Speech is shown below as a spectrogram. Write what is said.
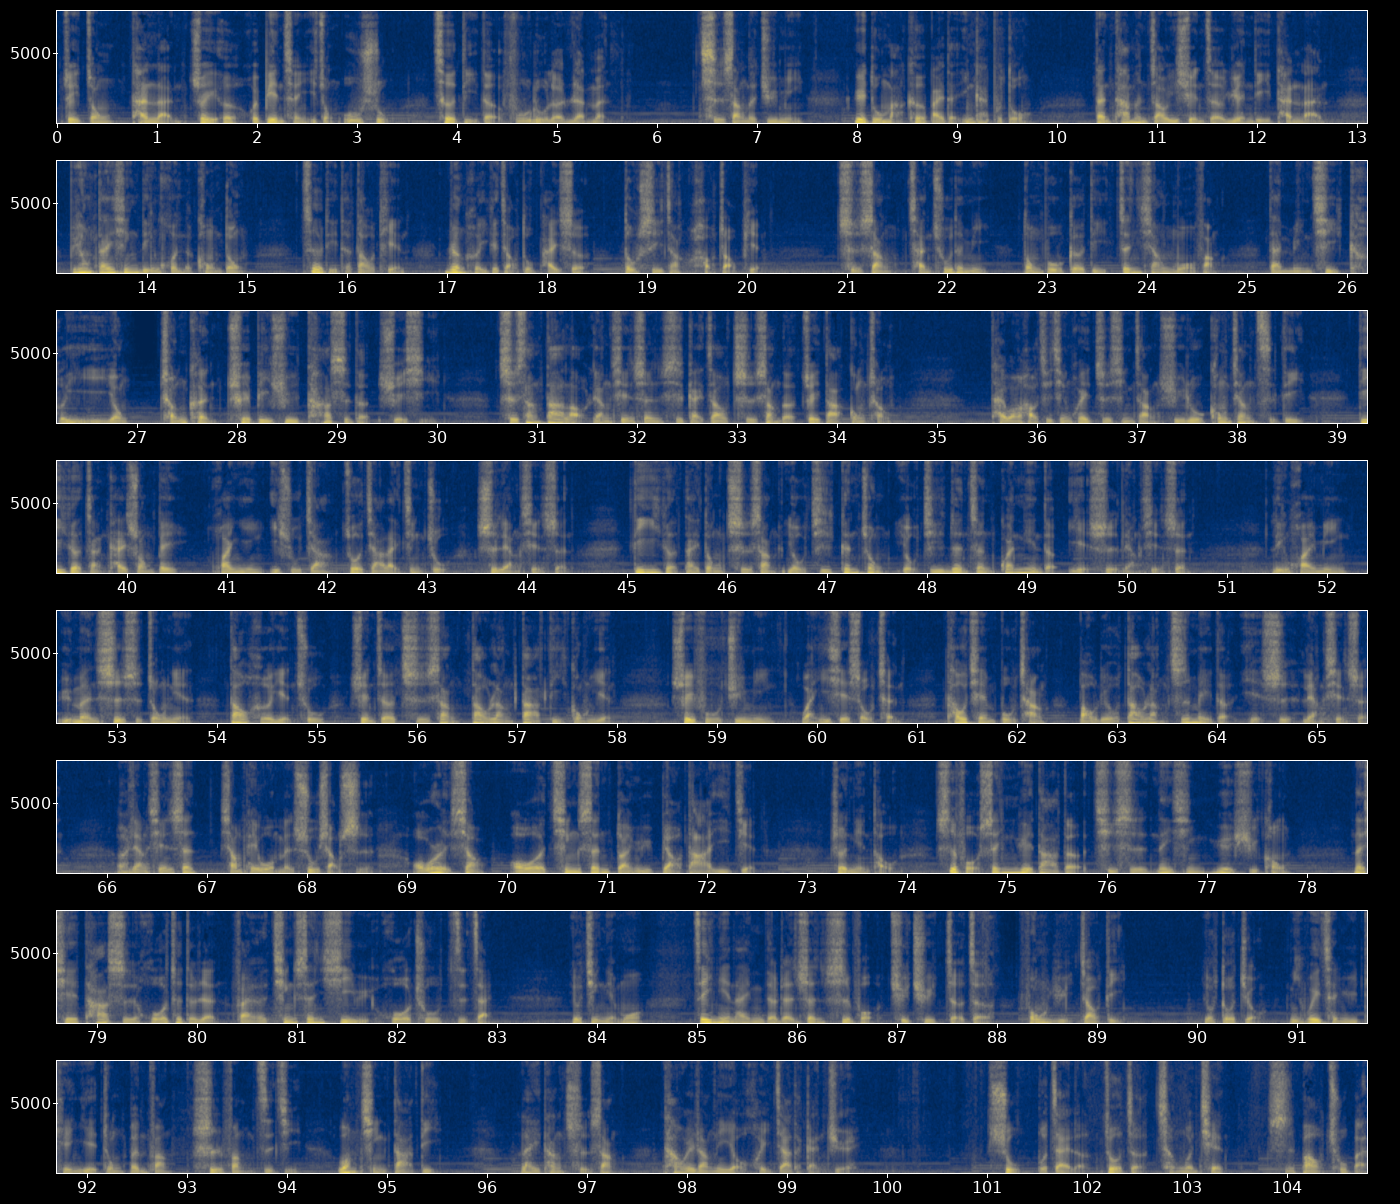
最终，贪婪、罪恶会变成一种巫术，彻底的俘虏了人们。池上的居民阅读《马克白》的应该不多。但他们早已选择远离贪婪，不用担心灵魂的空洞。这里的稻田，任何一个角度拍摄都是一张好照片。池上产出的米，东部各地争相模仿，但名气可以一用，诚恳却必须踏实的学习。池上大佬梁先生是改造池上的最大工程。台湾好基金会执行长徐璐空降此地。第一个展开双倍欢迎艺术家、作家来进驻是梁先生。第一个带动池上有机耕种、有机认证观念的也是梁先生。林怀民云门四十周年稻荷演出，选择池上稻浪大地公演，说服居民晚一些收成，掏钱补偿，保留稻浪之美的也是梁先生。而梁先生想陪我们数小时。偶尔笑，偶尔轻声短语表达意见。这年头，是否声音越大的，其实内心越虚空？那些踏实活着的人，反而轻声细语，活出自在。又近年末，这一年来，你的人生是否曲曲折折，风雨交地？有多久，你未曾于田野中奔放，释放自己，忘情大地？来一趟池上，它会让你有回家的感觉。树不在了，作者陈文茜，时报出版。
